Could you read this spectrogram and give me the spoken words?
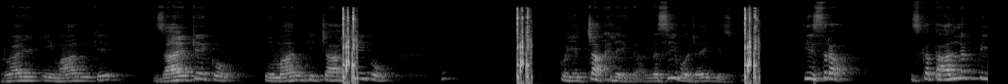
राय ईमान के जायके को, ईमान की चाशनी को को ये चख लेगा, नसीब हो जाएगी इसको। तीसरा, इसका ताल्लुक भी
